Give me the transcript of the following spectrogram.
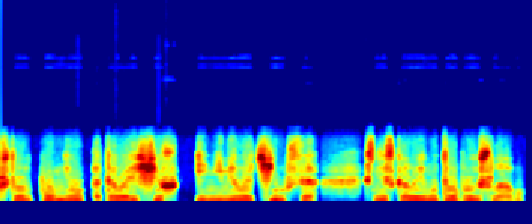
что он помнил о товарищах и не мелочился, снискало ему добрую славу.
